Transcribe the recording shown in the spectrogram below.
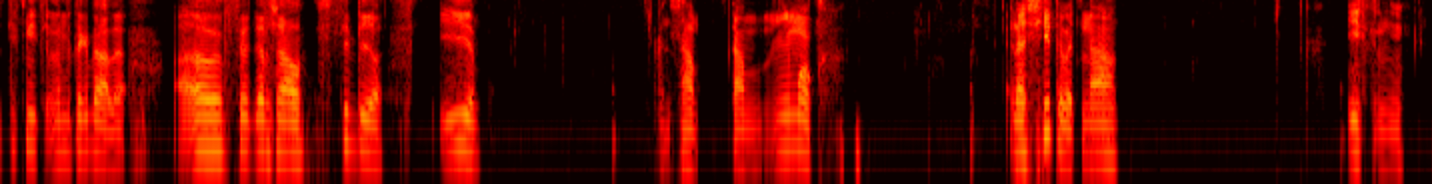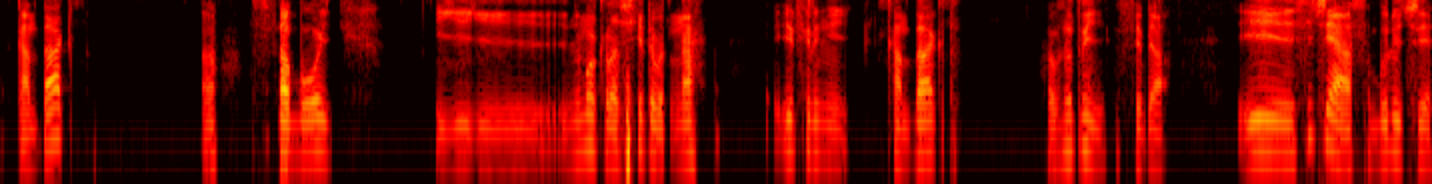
стеснительным и так далее, э, все держал в себе и там, там не мог рассчитывать на искренний контакт а, с собой и, и не мог рассчитывать на искренний контакт внутри себя. И сейчас, будучи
